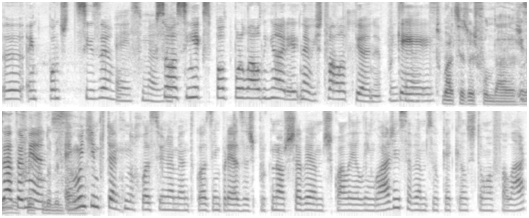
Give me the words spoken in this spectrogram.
uh, em pontos de decisão. É isso mesmo. Só assim é que se pode pôr lá o dinheiro. Não, isto vale a pena. Porque é... Tomar decisões fundadas. É? Exatamente. É, é muito importante no relacionamento com as empresas, porque nós sabemos qual é a linguagem, sabemos o que é que eles estão a falar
